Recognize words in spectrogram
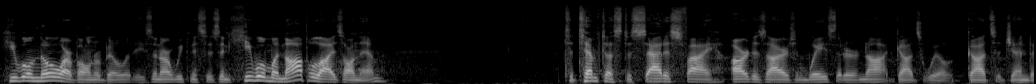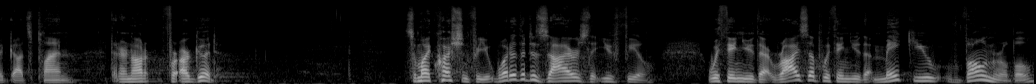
He will know our vulnerabilities and our weaknesses, and he will monopolize on them to tempt us to satisfy our desires in ways that are not God's will, God's agenda, God's plan that are not for our good. So, my question for you what are the desires that you feel within you that rise up within you that make you vulnerable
